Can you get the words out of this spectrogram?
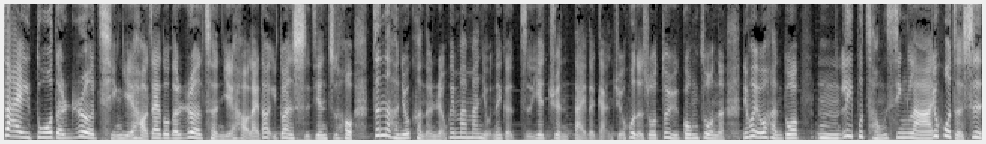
再多的热情也好，再多的热忱也好，来到一段时间之后，真的很有可能人会慢慢有那个职业倦怠的感觉，或者说对于工作呢，你会有很多嗯力不从心啦，又或者是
